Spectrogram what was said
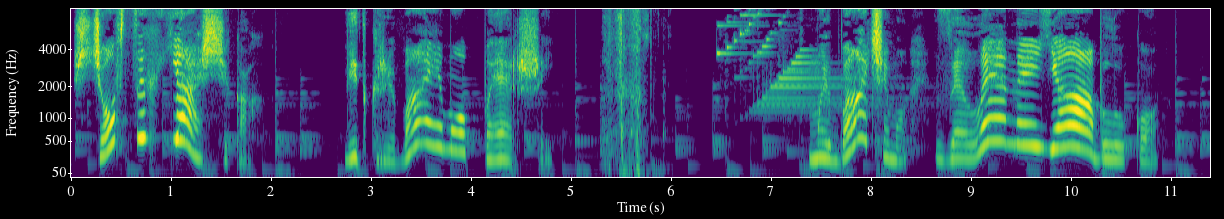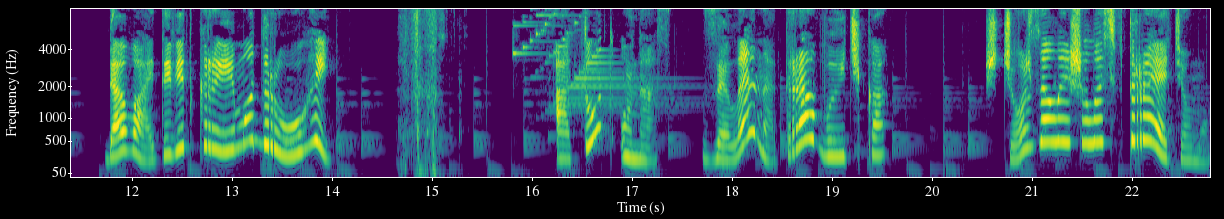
що в цих ящиках. Відкриваємо перший. Ми бачимо зелене яблуко. Давайте відкриємо другий. А тут у нас зелена травичка. Що ж залишилось в третьому?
